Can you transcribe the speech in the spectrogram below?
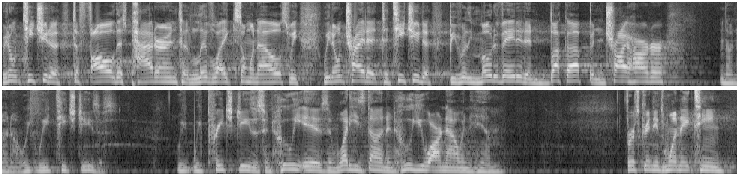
We don't teach you to, to follow this pattern, to live like someone else. We, we don't try to, to teach you to be really motivated and buck up and try harder. No, no, no. We, we teach Jesus. We, we preach Jesus and who he is and what he's done and who you are now in him. 1 Corinthians 1:18,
